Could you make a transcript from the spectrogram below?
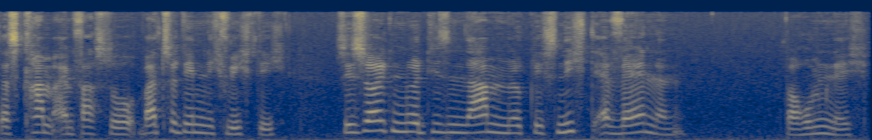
das kam einfach so, war zudem nicht wichtig. Sie sollten nur diesen Namen möglichst nicht erwähnen. Warum nicht?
